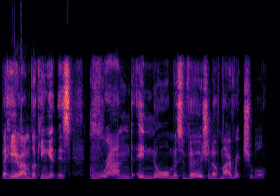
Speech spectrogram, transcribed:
But here I'm looking at this grand, enormous version of my ritual,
